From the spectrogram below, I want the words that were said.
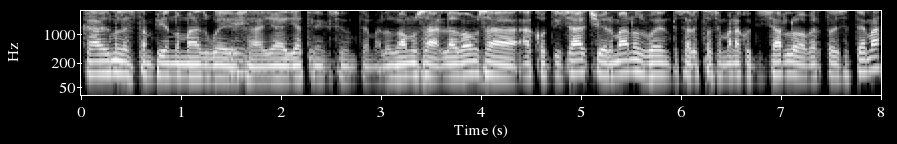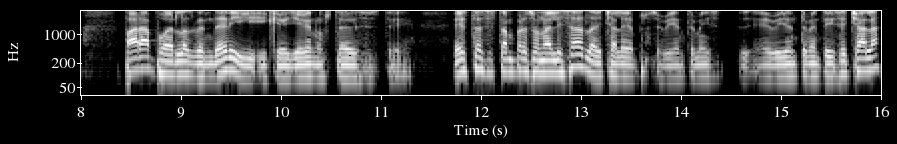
Cada vez me las están pidiendo más, güey. Sí. O sea, ya, ya tiene que ser un tema. Los vamos a, las vamos a, a cotizar, chido hermanos. Voy a empezar esta semana a cotizarlo, a ver todo ese tema, para poderlas vender y, y que lleguen a ustedes. Este, estas están personalizadas. La de Chale, pues evidentemente, evidentemente dice Chala.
